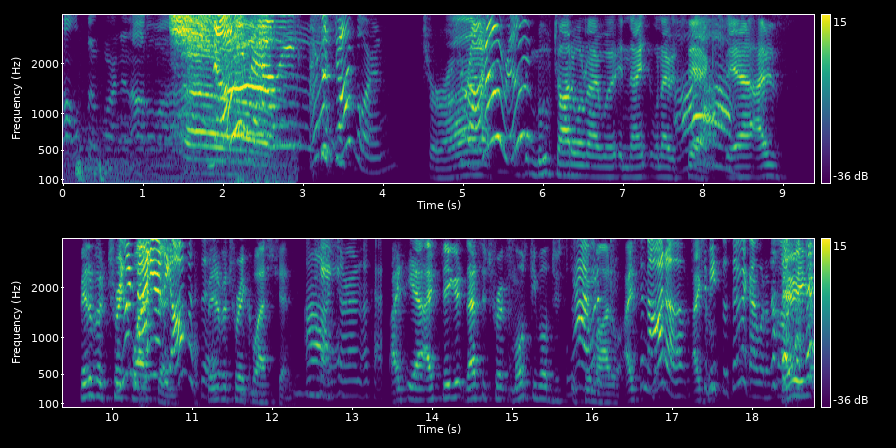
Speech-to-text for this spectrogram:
also born in Ottawa. Oh. Valid. Where was John born? Toronto. Toronto? Really? Moved to Ottawa when I was in nine, when I was six. Ah. Yeah, I was bit of a trick You and question. Maddie are the opposite. Bit of a trick question. Oh, Okay. darn, okay. I yeah, I figured that's a trick. Most people just Yeah, I assume would've- Ottawa. I s- Sonata, I to be specific, I would have thought. There you go.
